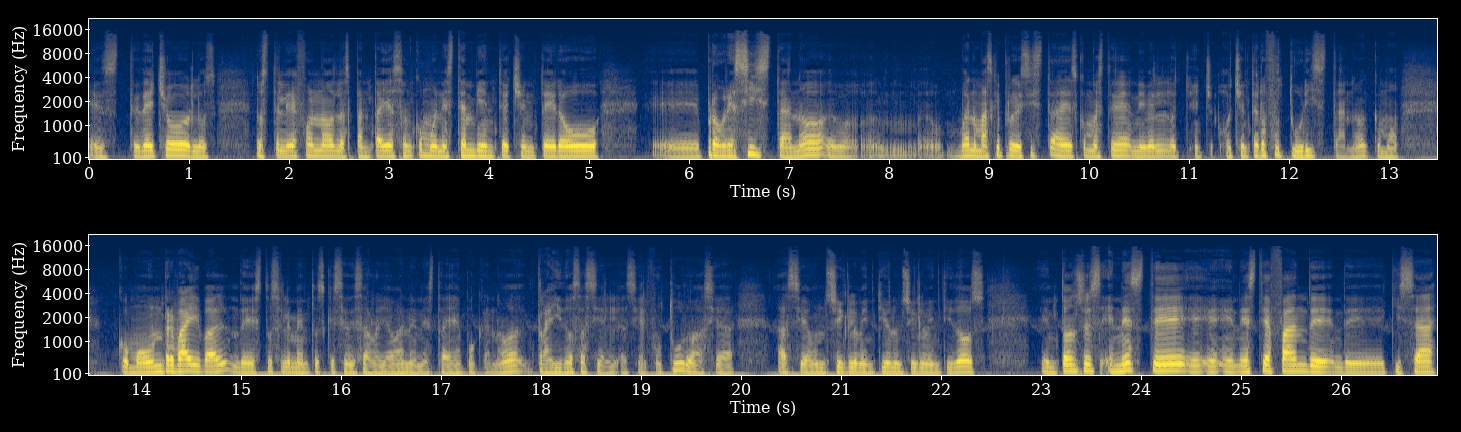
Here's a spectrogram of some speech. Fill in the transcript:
este, de hecho, los, los teléfonos, las pantallas son como en este ambiente ochentero eh, progresista, ¿no? Bueno, más que progresista es como este nivel ochentero futurista, ¿no? Como, como un revival de estos elementos que se desarrollaban en esta época, ¿no? Traídos hacia el, hacia el futuro, hacia, hacia un siglo XXI, un siglo XXII. Entonces, en este, e, e, en este afán de, de quizá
